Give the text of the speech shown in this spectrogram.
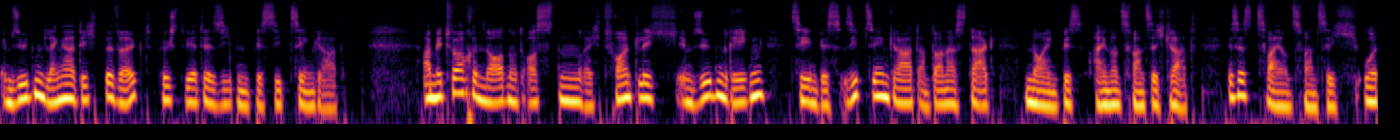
Im Süden länger dicht bewölkt, Höchstwerte 7 bis 17 Grad. Am Mittwoch im Norden und Osten recht freundlich, im Süden Regen 10 bis 17 Grad, am Donnerstag 9 bis 21 Grad. Es ist 22.03 Uhr.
